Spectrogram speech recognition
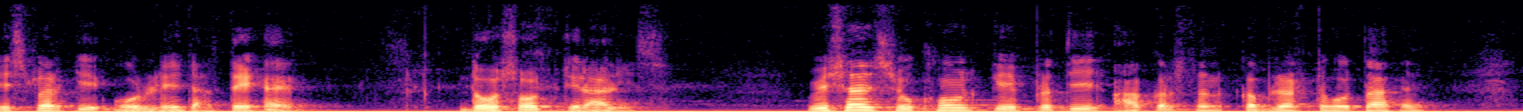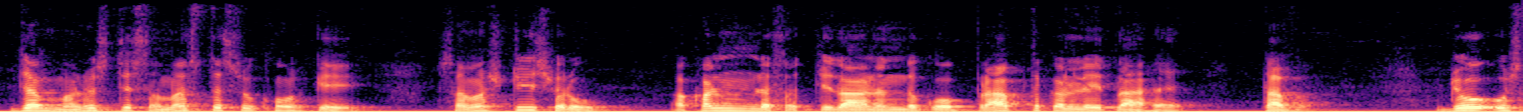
ईश्वर की ओर ले जाते हैं। दो सौ तिरालीस। विषय सुखों के प्रति आकर्षण कब नष्ट होता है? जब मनुष्य समस्त सुखों के समष्टि स्वरूप अखंड सच्चिदानंद को प्राप्त कर लेता है, तब जो उस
